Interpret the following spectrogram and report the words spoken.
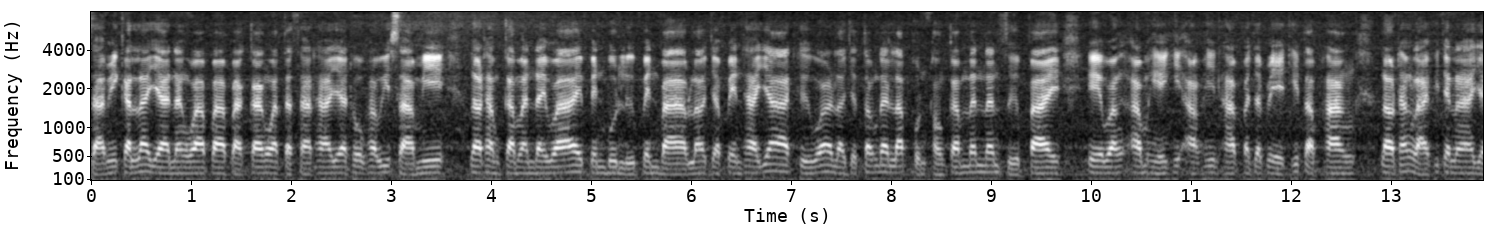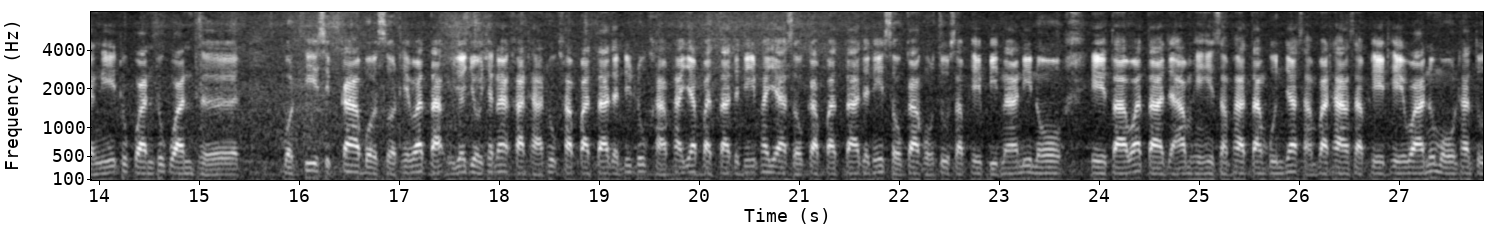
สามีกันลายานางวาปาปากกางวัตสาทายาโทภวิสามี เราทำกรรมอันใดไว้ เป็นบุญหรือเป็นบาป เราจะเป็นทายาท คือว่าเราจะต้องได้รับผลของกรรมนั้นๆ สืบไป เอวังอัมเหหิอาภิหาปัจเปทิตพัง เราทั้งหลายพิจารณาอย่างนี้ทุกวันทุกวันเถิด บทที่ 19 บทสวดเทวตาอุยโยชนะคาถาทุกขปัตาจันิทุกขาพยาปตาจันิพยาโสกปัตาจันิโสกาโหตุสัพเพปินานิโน เอตาวตาจะอัมเหหิสัมภาตังปุญญาสัมปทางสัพเพเทวานุโมทันตุ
